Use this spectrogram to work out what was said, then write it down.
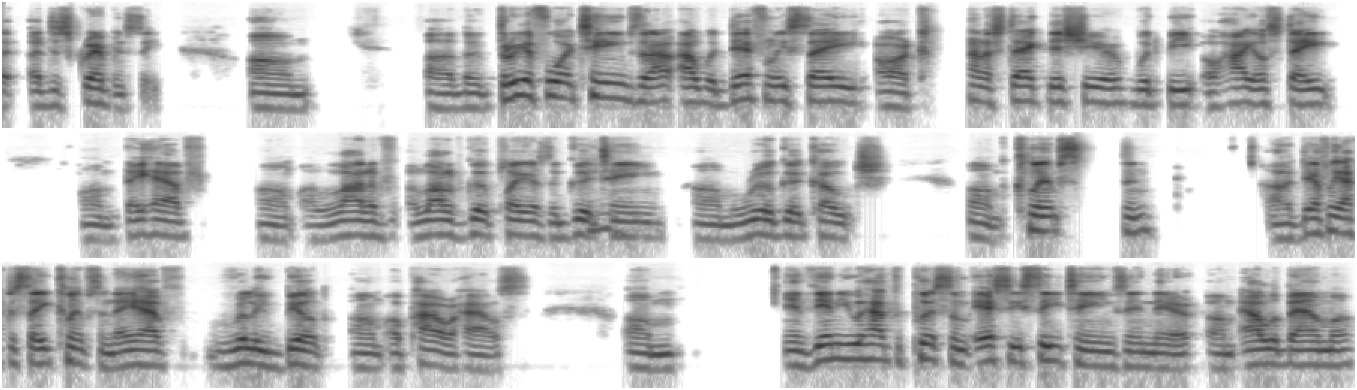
a, a discrepancy. Um, uh, the three or four teams that I, I would definitely say are kind of stacked this year would be Ohio State. Um, they have um, a lot of a lot of good players, a good Mhm. team, um, a real good coach. Um, Clemson, uh, definitely have to say Clemson. They have really built um, a powerhouse. Um, and then you have to put some SEC teams in there. Um, Alabama,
